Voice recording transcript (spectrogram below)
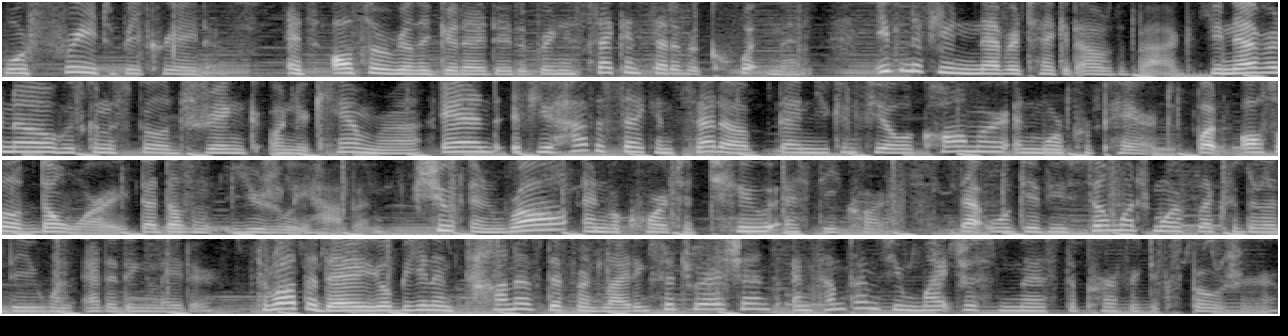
more free to be creative. It's also a really good idea to bring a second set of equipment, even if you never take it out of the bag. You never know who's going to spill a drink on your camera, and if you have a second setup, then you can feel calmer and more prepared. But also don't worry, that doesn't usually happen. Shoot in RAW and record to two SD cards. That will give you so much more flexibility when editing later. Throughout the day, you'll be in a ton of different lighting situations and sometimes you might just miss the perfect exposure.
